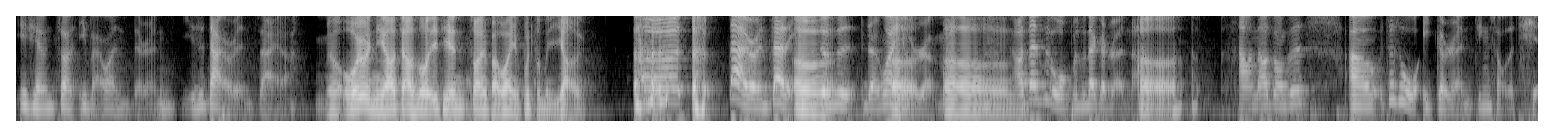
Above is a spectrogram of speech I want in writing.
一天赚一百万的人也是大有人在啦。没有，我以为你要讲说一天赚一百万也不怎么样。呃，大有人在的意思 就是人外有人嘛。嗯啊，但是我不是那个人啊。呃，好，然后总之，呃，这是我一个人经手的钱，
